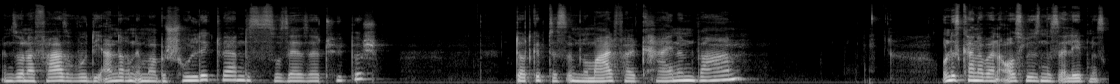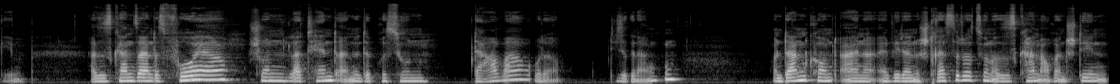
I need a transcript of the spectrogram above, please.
in so einer Phase, wo die anderen immer beschuldigt werden. Das ist so sehr, sehr typisch. Dort gibt es im Normalfall keinen Wahn. Und es kann aber ein auslösendes Erlebnis geben. Also es kann sein, dass vorher schon latent eine Depression da war oder diese Gedanken. Und dann kommt eine, entweder eine Stresssituation, also es kann auch entstehen,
